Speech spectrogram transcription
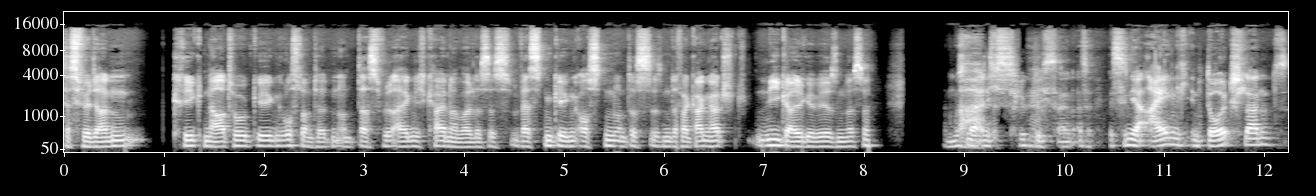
dass wir dann Krieg NATO gegen Russland hätten. Und das will eigentlich keiner, weil das ist Westen gegen Osten und das ist in der Vergangenheit nie geil gewesen, weißt du? Da muss man ah, eigentlich das, glücklich ja. sein. Also wir sind ja eigentlich in Deutschland,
